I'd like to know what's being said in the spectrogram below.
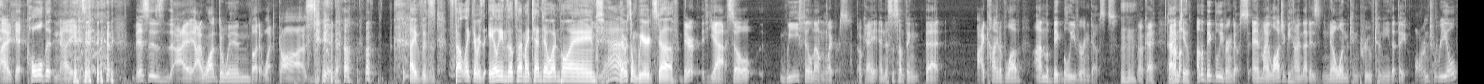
I get cold at night. this is I I want to win, but at what cost? You know? I was felt like there was aliens outside my tent at one point. Yeah. there was some weird stuff. there yeah, so we film out in Wipers, okay? And this is something that I kind of love. I'm a big believer in ghosts. Mm-hmm. Okay, I am too. I'm a big believer in ghosts, and my logic behind that is no one can prove to me that they aren't real.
